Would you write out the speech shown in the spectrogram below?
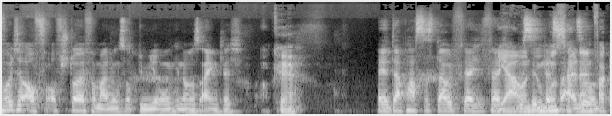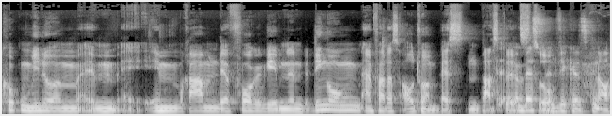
wollte auf, auf Steuervermeidungsoptimierung hinaus eigentlich. okay. Äh, da passt es, glaube ich, vielleicht, vielleicht Ja, ein und bisschen du musst besser. halt Also, einfach gucken, wie du im, im, im Rahmen der vorgegebenen Bedingungen einfach das Auto am besten bastelst. am besten so. entwickelst, genau.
